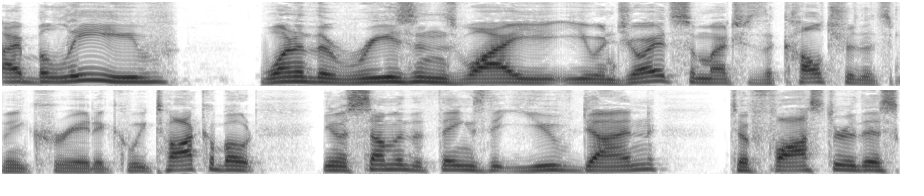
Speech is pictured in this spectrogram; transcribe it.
I believe one of the reasons why you enjoy it so much is the culture that's being created. Can we talk about you know some of the things that you've done to foster this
